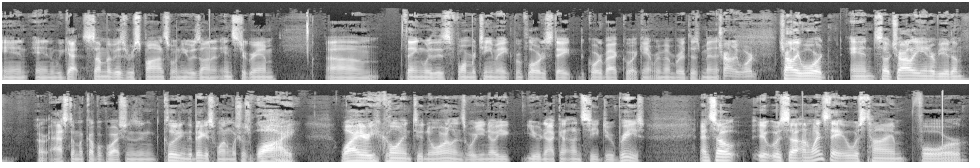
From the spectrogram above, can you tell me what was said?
and and we got some of his response when he was on an Instagram um, thing with his former teammate from Florida State, the quarterback who I can't remember at this minute. Charlie Ward. Charlie Ward. And so Charlie interviewed him or asked him a couple questions, including the biggest one, which was why? Why are you going to New Orleans where you know you, you're not going to unseat Drew Brees? And so it was uh, on Wednesday, it was time for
